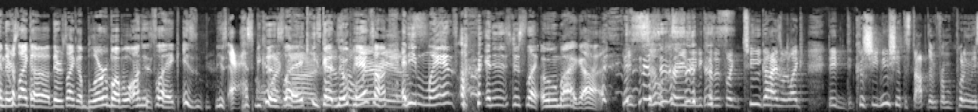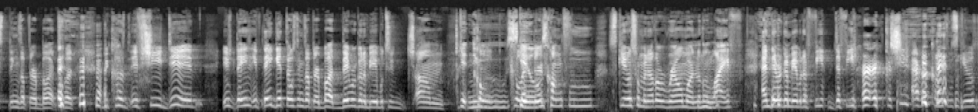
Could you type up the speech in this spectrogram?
And there's like a there's like a blur bubble on his like his his ass oh because like Oh God, he's got it's no pants on and he lands on, and it's just like oh my god It's so crazy because it's like two guys were like they because she knew she had to stop them from putting these things up their butts, but because if she did. If they if they get those things up their butt, they were going to be able to um Get new col- collect their skills. kung fu skills from another realm or another Mm-hmm. life, and they were going to be able to defeat defeat her because she had her kung fu skills,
